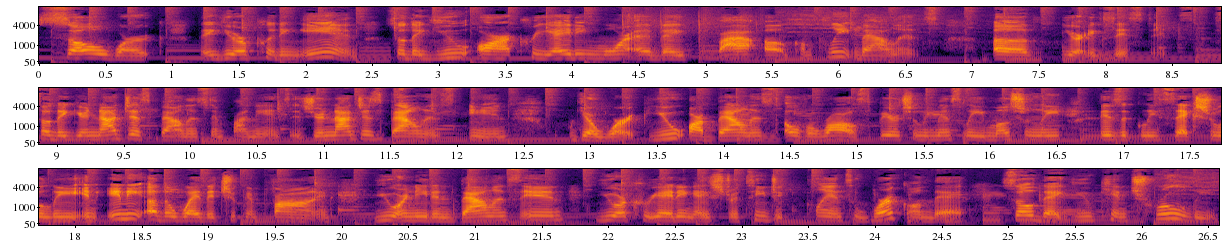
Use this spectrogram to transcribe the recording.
soul work that you're putting in so that you are creating more of a, a complete balance of your existence. So that you're not just balanced in finances, you're not just balanced in your work. You are balanced mm-hmm. overall, spiritually, mentally, emotionally, physically, sexually, in any other way that you can find. You are needing balance in. You are creating a strategic plan to work on that so that you can truly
